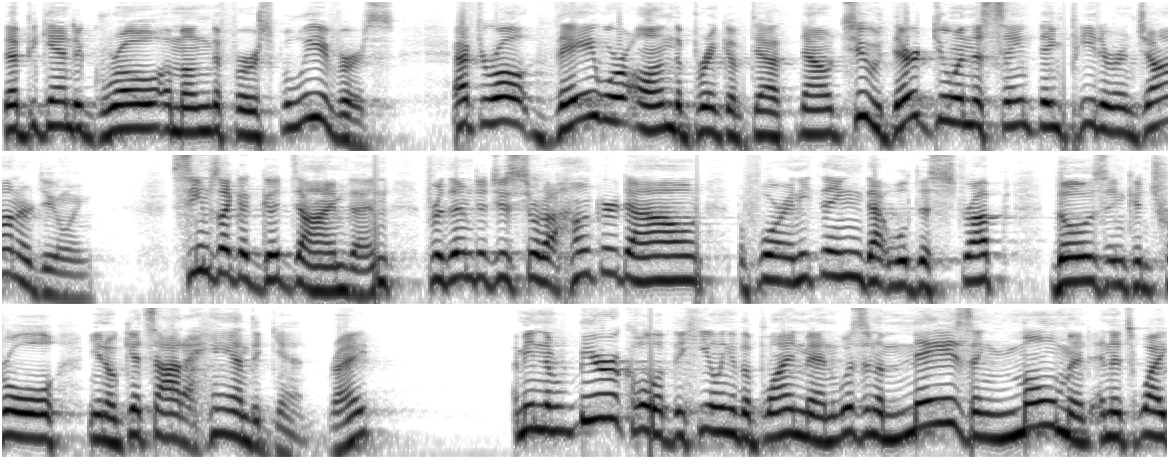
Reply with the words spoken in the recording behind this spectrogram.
that began to grow among the first believers. After all, they were on the brink of death now, too. They're doing the same thing Peter and John are doing. Seems like a good time then for them to just sort of hunker down before anything that will disrupt those in control, you know, gets out of hand again, right? I mean, the miracle of the healing of the blind man was an amazing moment, and it's why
